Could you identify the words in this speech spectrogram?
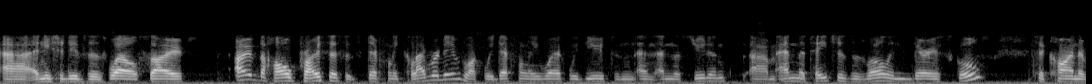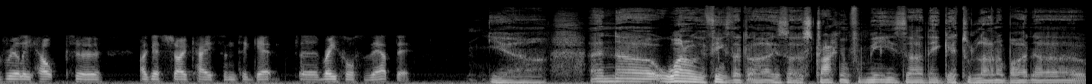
uh, initiatives as well. So over the whole process, it's definitely collaborative. Like we definitely work with youth and, and, and the students um, and the teachers as well in various schools to kind of really help to, I guess, showcase and to get the resources out there. Yeah, and uh, one of the things that uh, is uh, striking for me is uh, they get to learn about uh,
